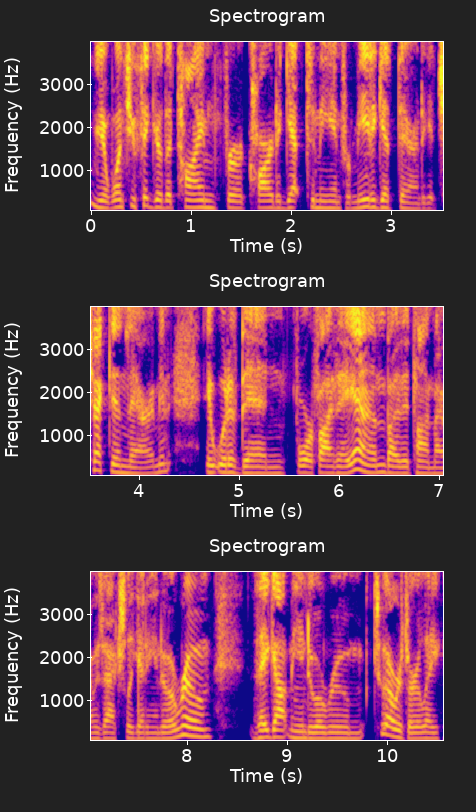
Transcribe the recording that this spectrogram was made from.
you know, once you figure the time for a car to get to me and for me to get there and to get checked in there, I mean, it would have been 4 or 5 a.m. by the time I was actually getting into a room. They got me into a room two hours early,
